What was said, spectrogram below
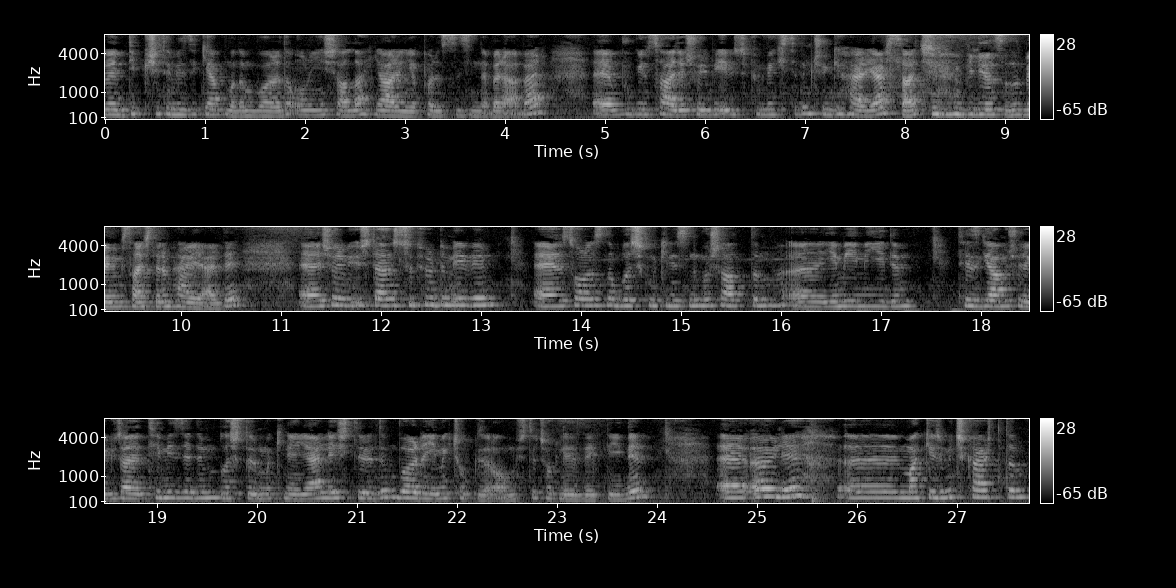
Ve dip köşe temizlik yapmadım bu arada. Onu inşallah yarın yaparız sizinle beraber. Ee, bugün sadece şöyle bir evi süpürmek istedim. Çünkü her yer saç. Biliyorsunuz benim saçlarım her yerde. Ee, şöyle bir üstten süpürdüm evi. Ee, sonrasında bulaşık makinesini boşalttım. Yemeğimi yedim. Tezgahımı şöyle güzel temizledim. Bulaşıkları makineye yerleştirdim. Bu arada yemek çok güzel olmuştu. Çok lezzetliydi. Öyle e, makyajımı çıkarttım.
